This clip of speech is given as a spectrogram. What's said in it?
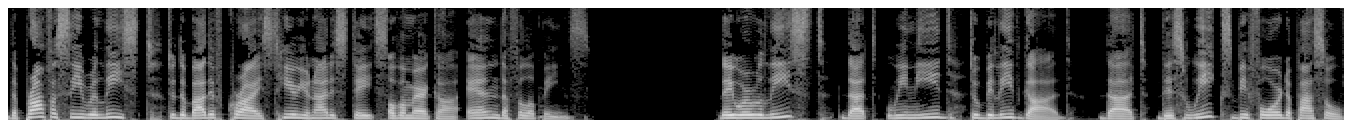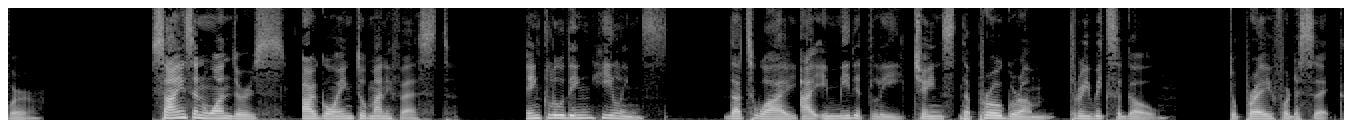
The prophecy released to the body of Christ here United States of America and the Philippines. They were released that we need to believe God that this weeks before the Passover, signs and wonders are going to manifest, including healings. That's why I immediately changed the program three weeks ago to pray for the sick.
